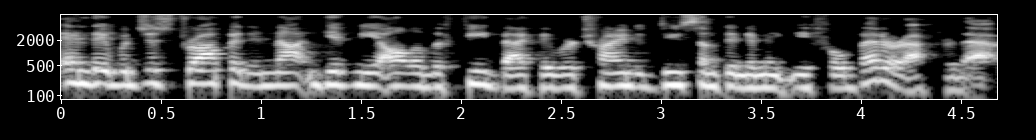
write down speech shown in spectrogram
And they would just drop it and not give me all of the feedback. They were trying to do something to make me feel better after that.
